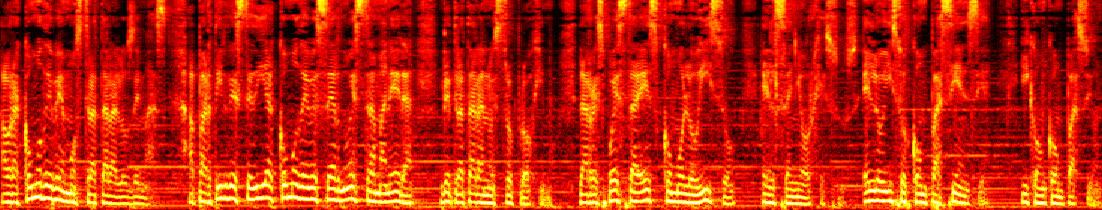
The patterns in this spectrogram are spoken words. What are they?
Ahora, ¿cómo debemos tratar a los demás? A partir de este día, ¿cómo debe ser nuestra manera de tratar a nuestro prójimo? La respuesta es como lo hizo el Señor Jesús. Él lo hizo con paciencia y con compasión.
